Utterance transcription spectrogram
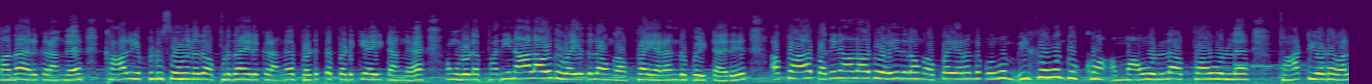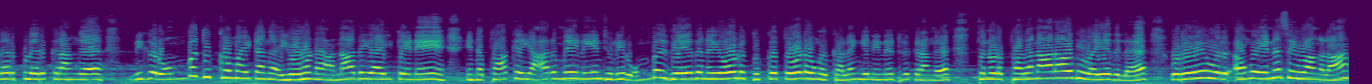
மாதிரி தான் இருக்கிறாங்க. கால் எப்படி சூம்புனதோ அப்படி தான் இருக்கிறாங்க. படுத்த படுக்கை ஆயிட்டாங்க. அவங்களோட பதினாலாவது வயதில் அவங்க அப்பா இறந்து போயிட்டாரு. அப்பா பதினாலாவது வயதில் அவங்க அப்பா இறந்து போகும் மிகவும் துக்கம். அம்மாவும் இல்லை அப்பாவும் இல்லை. பாட்டியோட வளர்ப்பில் இருக்கிறாங்க. மிக ரொம்ப துக்கமாயிட்டாங்க. ஐயோ நான் அனாதை ஆயிட்டேனே என்னை பார்க்க யாருமே இல்லையேன்னு சொல்லி ரொம்ப வேதனையோடு துக்கத்தோடு அவங்க கலங்கி நின்றுட்டு இருக்கிறாங்க. தன்னோட பதினாறாவது வயதில் ஒரே ஒரு அவங்க என்ன செய்வாங்களாம்?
